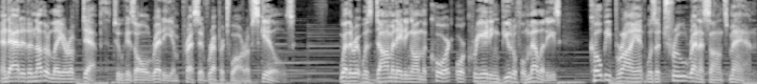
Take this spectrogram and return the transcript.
and added another layer of depth to his already impressive repertoire of skills. Whether it was dominating on the court or creating beautiful melodies, Kobe Bryant was a true Renaissance man.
